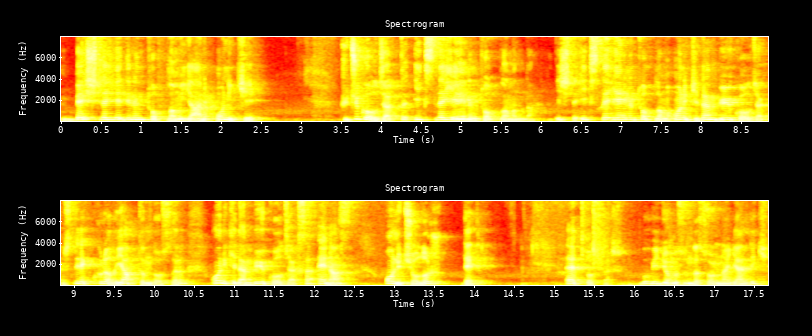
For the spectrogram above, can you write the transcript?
5 ile 7'nin toplamı yani 12 küçük olacaktı X ile Y'nin toplamında. İşte X ile Y'nin toplamı 12'den büyük olacakmış. Direkt kuralı yaptım dostlarım. 12'den büyük olacaksa en az 13 olur dedim. Evet dostlar bu videomuzun da sonuna geldik.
